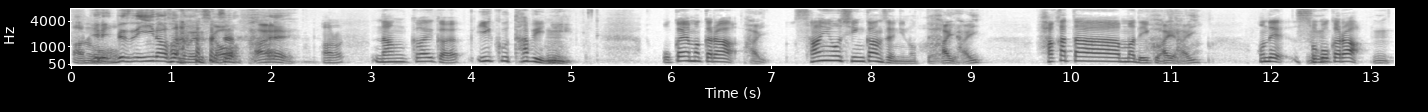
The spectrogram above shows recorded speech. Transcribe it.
あのいや別に言い直さんでもいいですよ。はい。あの何回か行くたびに、岡山からはい。山陽新幹線に乗って、はいはい。博多まで行くわけよ、はいはい。ほんでそこから、うん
